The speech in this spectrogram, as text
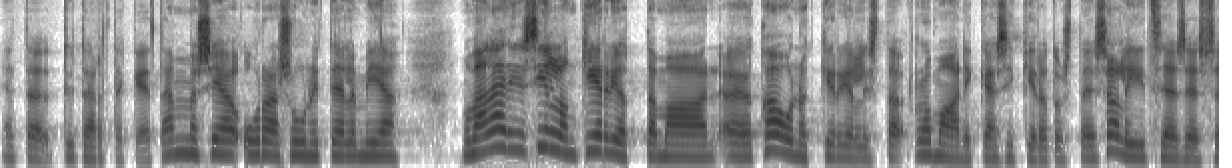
että tytär tekee tämmöisiä urasuunnitelmia. Mä lähdin silloin kirjoittamaan kaunokirjallista romaanikäsikirjoitusta ja se oli itse asiassa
